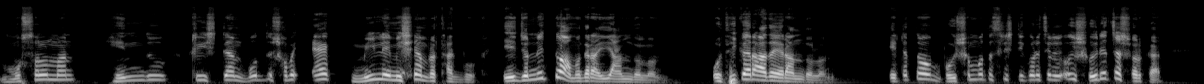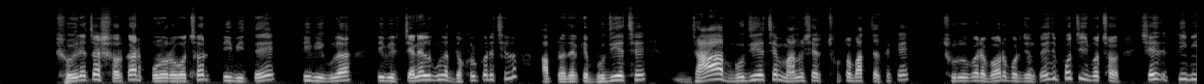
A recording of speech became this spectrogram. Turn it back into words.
মুসলমান, হিন্দু, খ্রিস্টান, বৌদ্ধ সবাই এক মিলে মিশে আমরা থাকব। এই জন্যই তো আমাদের এই আন্দোলন। অধিকার আদায়ের আন্দোলন। এটা তো বৈষম্য তো সৃষ্টি করেছিল ওই স্বৈরাচার সরকার। স্বৈরাচার সরকার পনেরো বছর টিভিতে, টিভিগুলা, টিভির চ্যানেলগুলো দখল করেছিল, আপনাদেরকে বুঝিয়েছে, যা বুঝিয়েছে মানুষের ছোট বাচ্চা থেকে শুরু করে বড় পর্যন্ত। এই যে পঁচিশ বছর, সে টিভি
